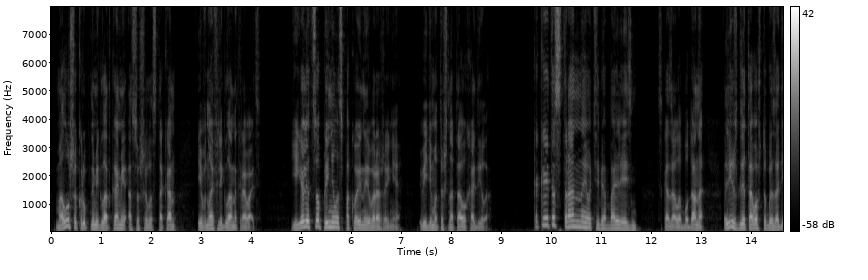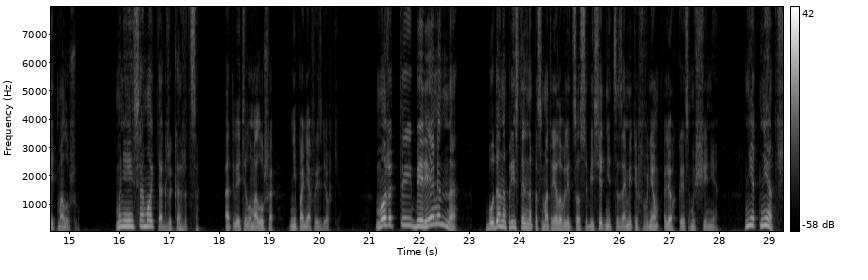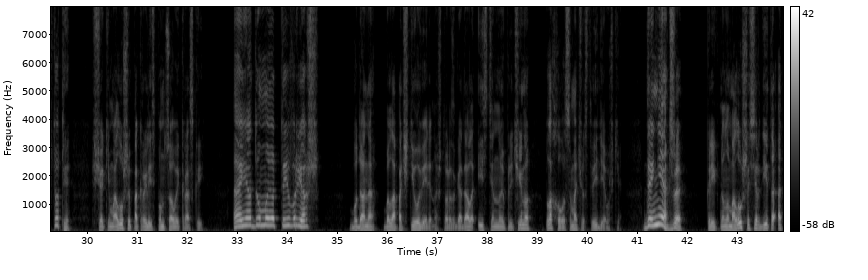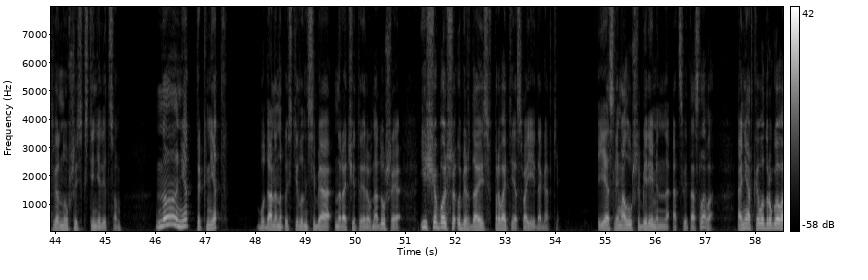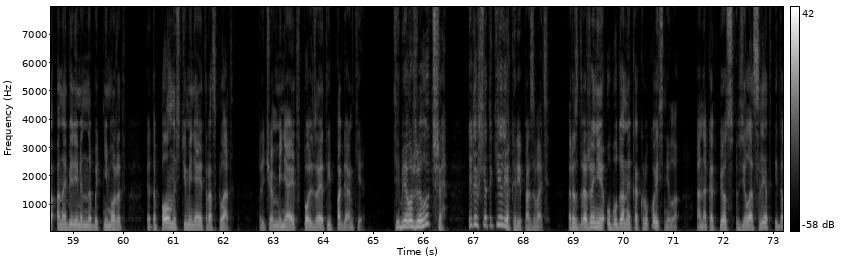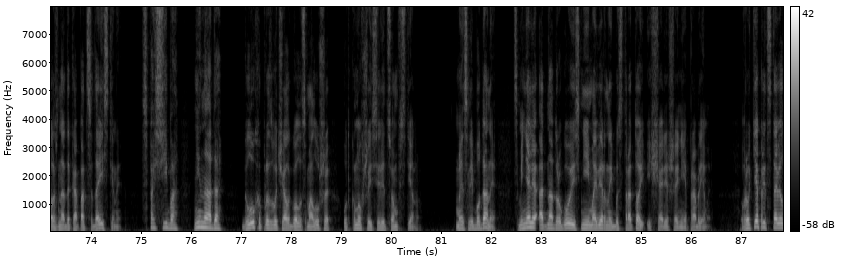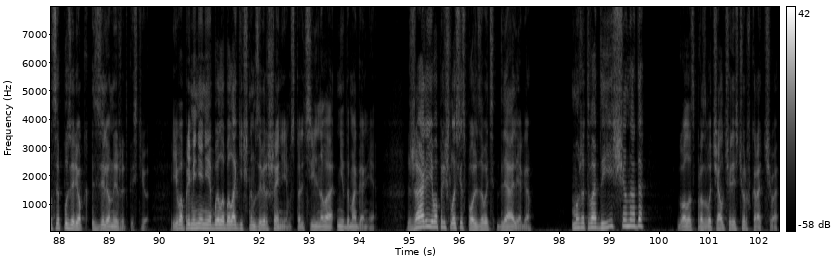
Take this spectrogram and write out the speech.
Малуша крупными глотками осушила стакан и вновь легла на кровать. Ее лицо приняло спокойное выражение. Видимо, тошнота уходила. «Какая-то странная у тебя болезнь», — сказала Будана, лишь для того, чтобы задеть Малушу. «Мне и самой так же кажется», — ответила Малуша, не поняв издевки. «Может, ты беременна?» Будана пристально посмотрела в лицо собеседницы, заметив в нем легкое смущение. «Нет-нет, что ты!» Щеки Малуши покрылись пунцовой краской. «А я думаю, ты врешь». Будана была почти уверена, что разгадала истинную причину плохого самочувствия девушки. «Да нет же!» — крикнула Малуша, сердито отвернувшись к стене лицом. «Ну, нет так нет». Будана напустила на себя нарочитое равнодушие, еще больше убеждаясь в правоте своей догадки. Если малуша беременна от Святослава, а ни от кого другого она беременна быть не может, это полностью меняет расклад, причем меняет в пользу этой поганки. «Тебе уже лучше? Или все-таки лекаря позвать?» Раздражение у Буданы как рукой сняло. Она, как пес, взяла след и должна докопаться до истины. «Спасибо, не надо», — глухо прозвучал голос малуши, уткнувшейся лицом в стену. Мысли Буданы сменяли одна другую с неимоверной быстротой, ища решение проблемы. В руке представился пузырек с зеленой жидкостью. Его применение было бы логичным завершением столь сильного недомогания. Жаль, его пришлось использовать для Олега. «Может, воды еще надо?» Голос прозвучал чересчур вкратчиво.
